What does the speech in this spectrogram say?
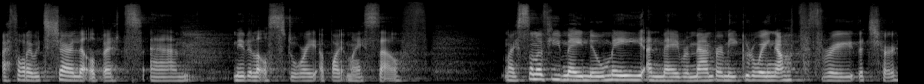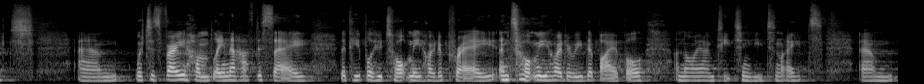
I thought I would share a little bit, um, maybe a little story about myself. Now, some of you may know me and may remember me growing up through the church, um, which is very humbling, I have to say. The people who taught me how to pray and taught me how to read the Bible, and now I'm teaching you tonight. Um,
